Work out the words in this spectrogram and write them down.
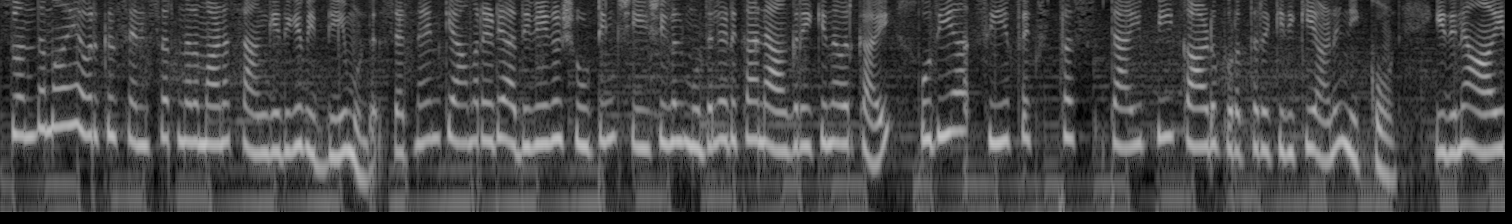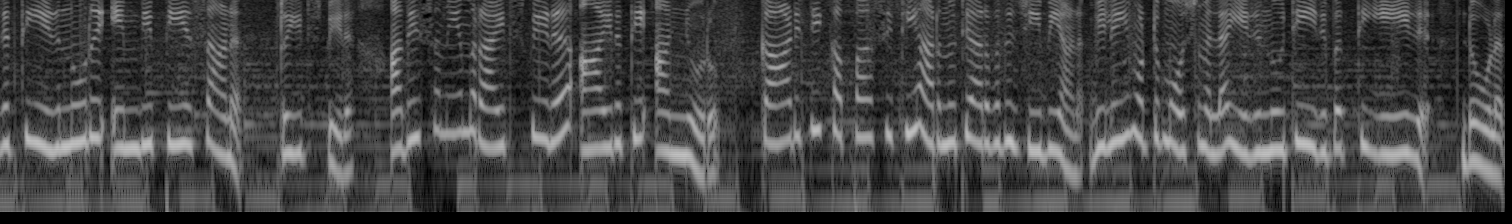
സ്വന്തമായി അവർക്ക് സെൻസർ നിർമ്മാണ സാങ്കേതിക വിദ്യയുമുണ്ട്. സെറ്റ് നയൻ ക്യാമറയുടെ അതിവേഗ ഷൂട്ടിംഗ് ശേഷികൾ മുതലെടുക്കാൻ ആഗ്രഹിക്കുന്നവർക്കായി പുതിയ C F express type E card പുറത്തിറക്കിയിരിക്കുകയാണ് നിക്കോൺ. ഇതിന് ആയിരത്തി എഴുന്നൂറ് എം ബി പി എസ് ആണ് റീഡ് സ്പീഡ്. അതേസമയം റൈറ്റ് സ്പീഡ് ആയിരത്തി അഞ്ഞൂറും കാർഡിന്റെ കപ്പാസിറ്റി അറുന്നൂറ്റി അറുപത് ജി ബി ആണ്. വിലയും ഒട്ടും മോശമല്ല എഴുന്നൂറ്റി ഇരുപത്തി ഏഴ് dollar.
